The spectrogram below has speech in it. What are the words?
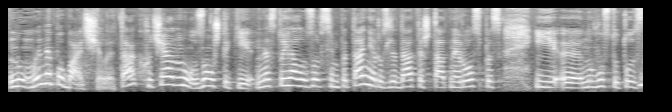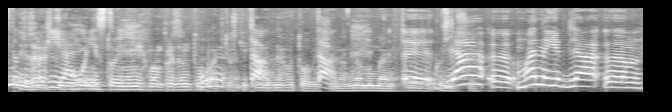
Ну, ми не побачили, так. Хоча, ну знову ж таки, не стояло зовсім питання розглядати штатний розпис і е, нову статут Ну, і зрештою його ніхто і не міг вам презентувати, оскільки Так, був не готовий так. ще на, на момент Е, для е, мене, як для е,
